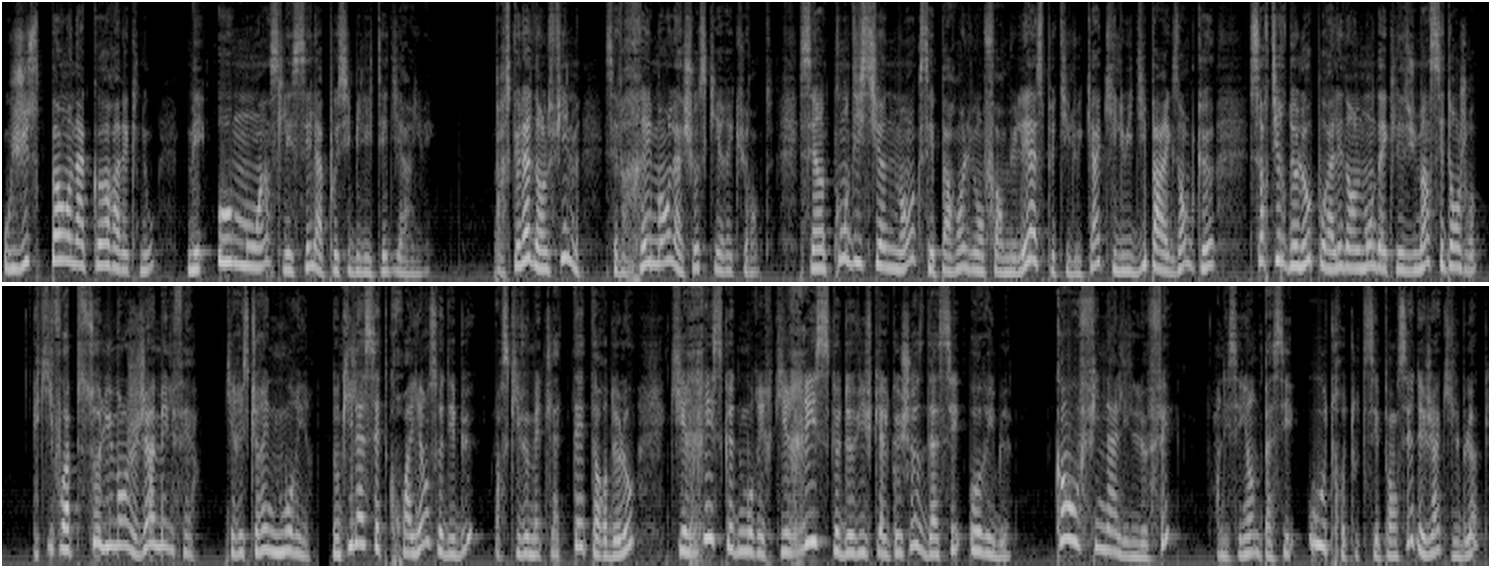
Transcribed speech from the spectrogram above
ou juste pas en accord avec nous, mais au moins se laisser la possibilité d'y arriver? Parce que là, dans le film, c'est vraiment la chose qui est récurrente. C'est un conditionnement que ses parents lui ont formulé à ce petit Lucas qui lui dit par exemple que sortir de l'eau pour aller dans le monde avec les humains, c'est dangereux. Et qu'il faut absolument jamais le faire, qu'il risquerait de mourir. Donc il a cette croyance au début, lorsqu'il veut mettre la tête hors de l'eau, qu'il risque de mourir, qu'il risque de vivre quelque chose d'assez horrible. Quand au final il le fait, en essayant de passer outre toutes ces pensées déjà qu'il bloque,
